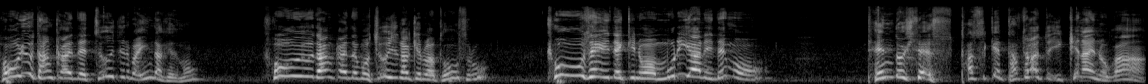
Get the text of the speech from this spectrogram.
そういう段階で通じればいいんだけどもそういう段階でも通じなければどうする？強制的の無理やりでも天として助け出さないといけないのが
